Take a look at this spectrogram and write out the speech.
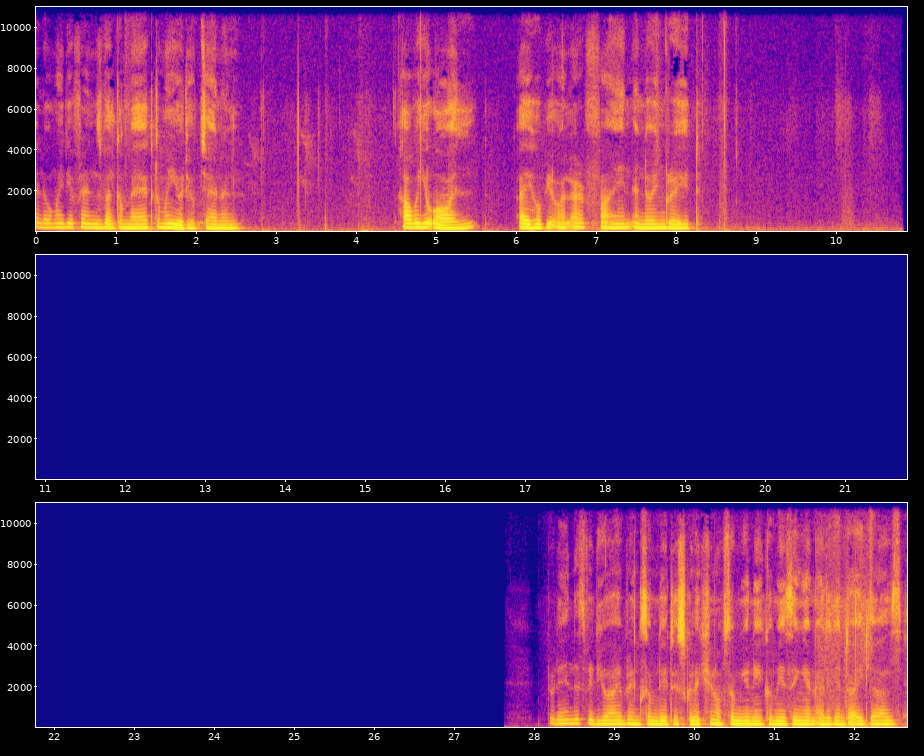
Hello, my dear friends, welcome back to my YouTube channel. How are you all? I hope you all are fine and doing great. Today in this video I bring some latest collection of some unique, amazing and elegant ideas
